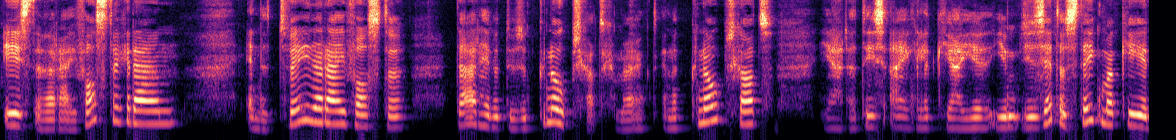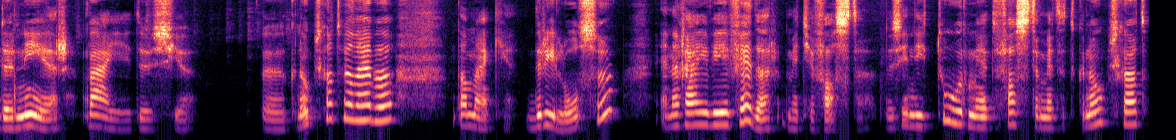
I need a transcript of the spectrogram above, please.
eerst een rij vaste gedaan en de tweede rij vaste daar heb ik dus een knoopsgat gemaakt. En een knoopsgat ja dat is eigenlijk ja je, je, je zet een steekmarkeerder neer waar je dus je uh, wil hebben. Dan maak je drie losse en dan ga je weer verder met je vaste. Dus in die toer met vaste met het knoopsgat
